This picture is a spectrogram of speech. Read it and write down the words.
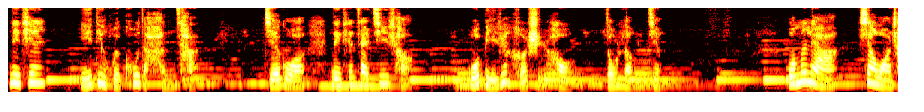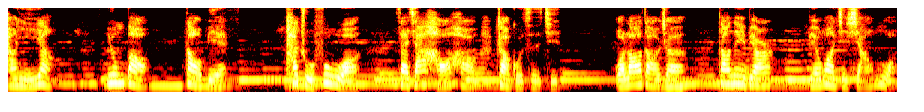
那天。一定会哭得很惨。结果那天在机场，我比任何时候都冷静。我们俩像往常一样拥抱道别，他嘱咐我在家好好照顾自己。我唠叨着到那边别忘记想我。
